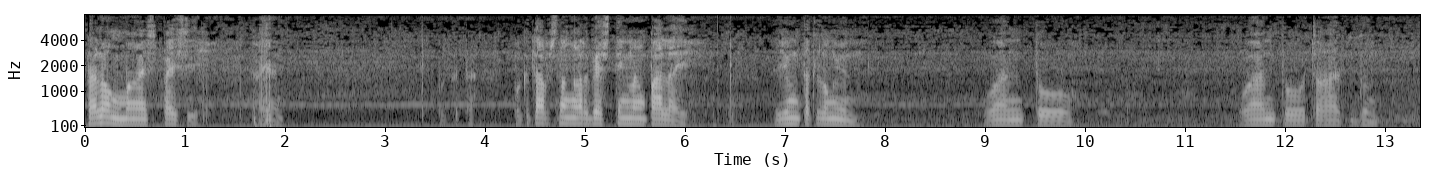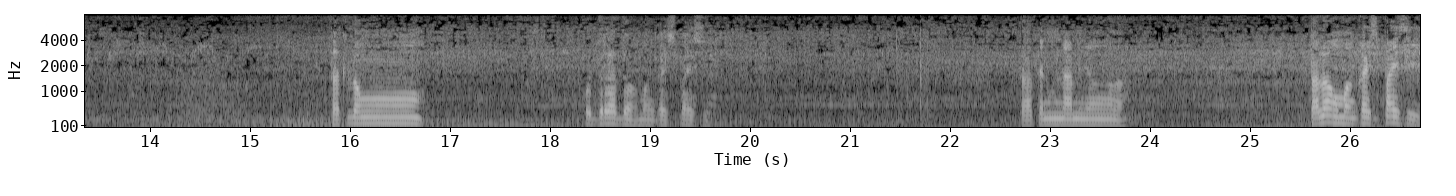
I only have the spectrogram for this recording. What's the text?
talong mga spicy. Ayan. Pagkata pagkatapos ng harvesting ng palay, yung tatlong yun. One, two, one, two, tsaka dun. Tatlong kwadrado mga ka-spicy. Tatanim namin yung ano, talong mga ka-spicy.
